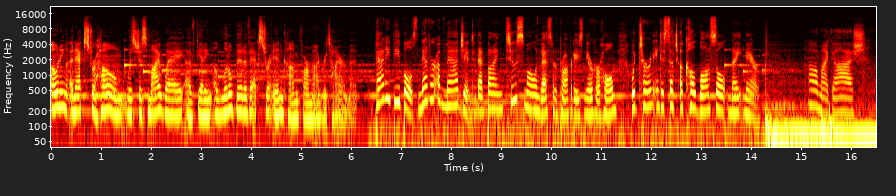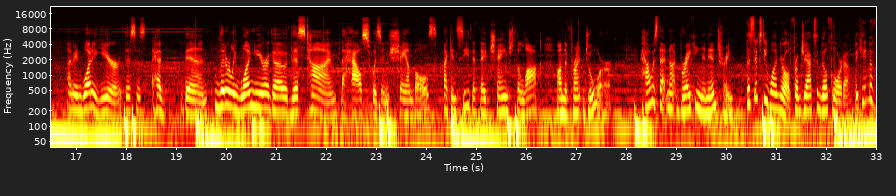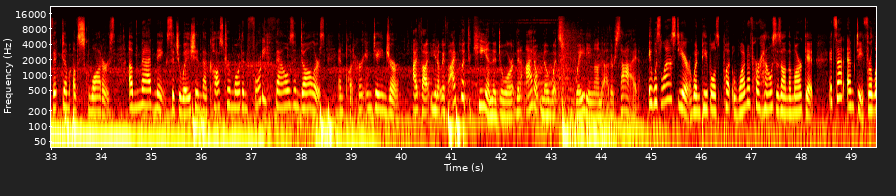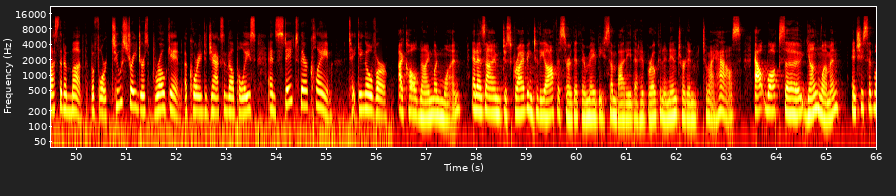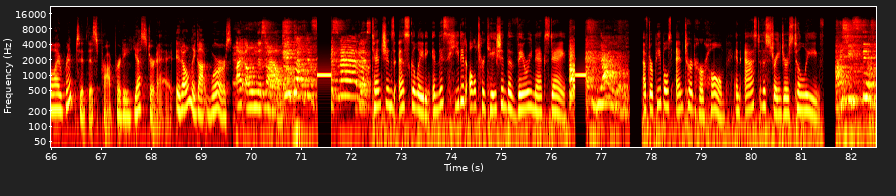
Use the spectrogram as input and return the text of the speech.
Owning an extra home was just my way of getting a little bit of extra income for my retirement. Patty Peoples never imagined that buying two small investment properties near her home would turn into such a colossal nightmare. Oh my gosh. I mean, what a year this has had been. Literally one year ago this time, the house was in shambles. I can see that they've changed the lock on the front door. How is that not breaking and entering? The 61 year old from Jacksonville, Florida, became a victim of squatters, a maddening situation that cost her more than $40,000 and put her in danger. I thought, you know, if I put the key in the door, then I don't know what's waiting on the other side. It was last year when Peoples put one of her houses on the market. It sat empty for less than a month before two strangers broke in, according to Jacksonville police, and staked their claim, taking over. I called 911, and as I'm describing to the officer that there may be somebody that had broken and entered into my house, out walks a young woman and she said, Well, I rented this property yesterday. It only got worse. I own this house. It doesn't f- matter. Yes. Tensions escalating in this heated altercation the very next day. After Peoples entered her home and asked the strangers to leave. And she's still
